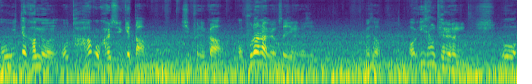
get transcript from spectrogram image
어 이때 가면 어, 다 하고 갈 수 있겠다 싶으니까 어, 불안함이 없어지는 거지. 그래서 어, 이 상태면 어,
